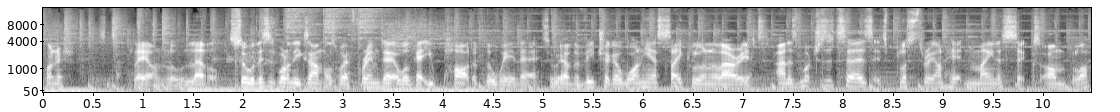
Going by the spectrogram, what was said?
punish since I play on low level. So this is one of the examples where frame data will get you part of the way there. So we have the V-Trigger 1 here, Cyclone Lariat, and as much as it says it's plus 3 on hit and minus 6 on block,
